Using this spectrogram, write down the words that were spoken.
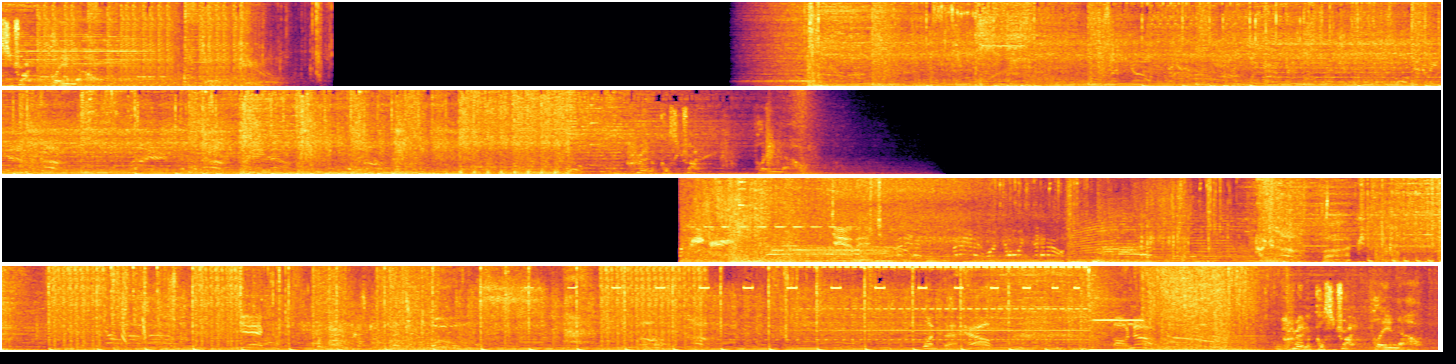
Critical strike. Play now. Critical strike. Play now. Fuck. Dick! What the hell? Oh no! Critical strike. Play now.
